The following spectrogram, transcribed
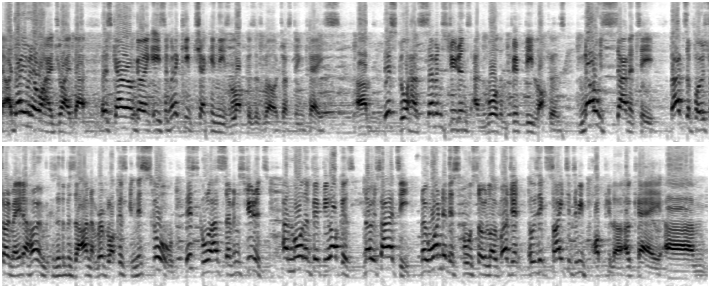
Uh, I don't even know why I tried that. Let's carry on going east. I'm going to keep checking these lockers as well, just in case. Um, this school has seven students and more than 50 lockers. No sanity. That's a poster I made at home because of the bizarre number of lockers in this school. This school has seven students and more than 50 lockers. No sanity. No wonder this school's so low budget. It was excited to be popular. Okay, um,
